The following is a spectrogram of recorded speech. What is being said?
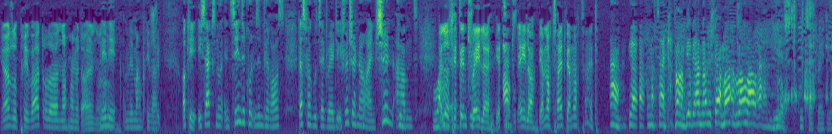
Ja, so privat oder nochmal mit allen? Oder? Nee, nee, wir machen privat. Okay, ich sag's nur, in 10 Sekunden sind wir raus. Das war Gutzeit Radio. Ich wünsche euch noch einen schönen Abend. Hallo, jetzt den Trailer. Jetzt den. Trailer. Wir haben noch Zeit, wir haben noch Zeit. Ah, wir haben noch Zeit. Ah, Wir werden alle sterben. Hier ist Gutzeit Radio.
